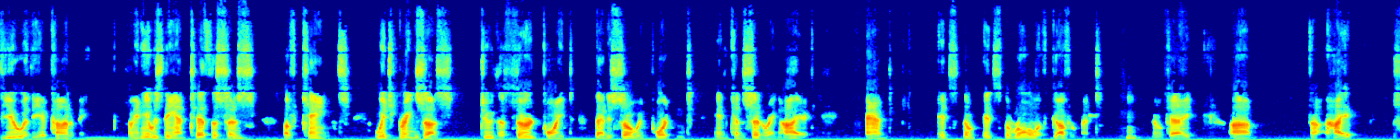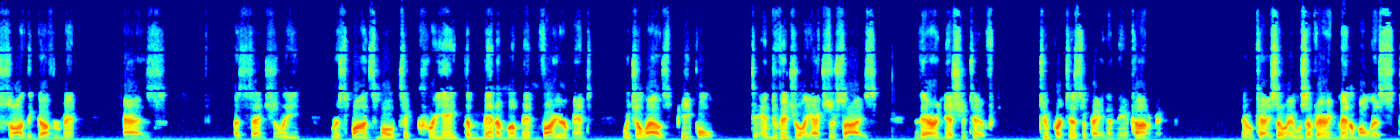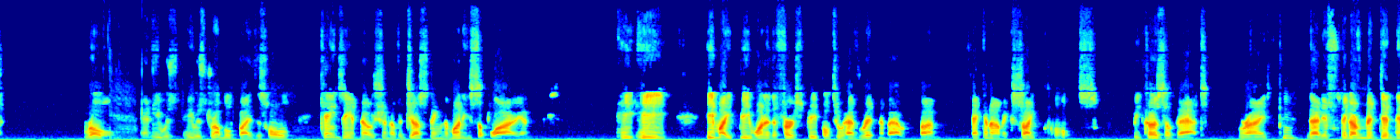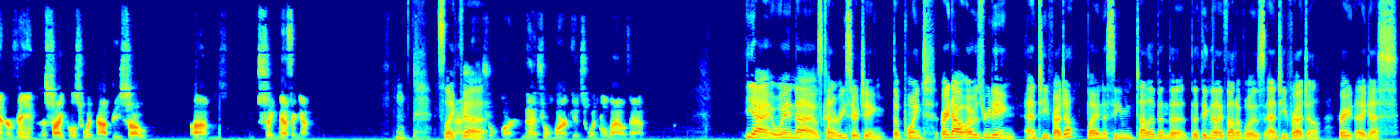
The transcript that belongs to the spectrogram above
view of the economy. I mean, he was the antithesis of Keynes, which brings us to the third point that is so important in considering Hayek, and it's the it's the role of government. Hmm. Okay, um, Hayek saw the government as essentially responsible to create the minimum environment which allows people to individually exercise their initiative to participate in the economy. Okay, so it was a very minimalist role, and he was he was troubled by this whole Keynesian notion of adjusting the money supply and he he he might be one of the first people to have written about um, economic cycles because of that, right? Hmm. That if the government didn't intervene, the cycles would not be so um, significant. Hmm. It's like uh, natural, mar- natural markets wouldn't allow that yeah, when uh, I was kind of researching the point, right now I was reading Anti Fragile by Nassim Taleb, and the, the thing that I thought of was anti fragile, right? I guess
